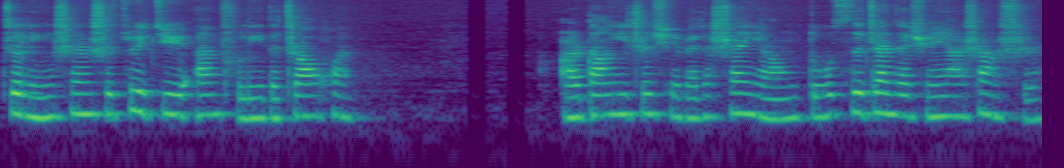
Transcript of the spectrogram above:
这铃声是最具安抚力的召唤。而当一只雪白的山羊独自站在悬崖上时，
